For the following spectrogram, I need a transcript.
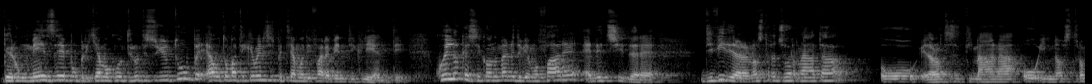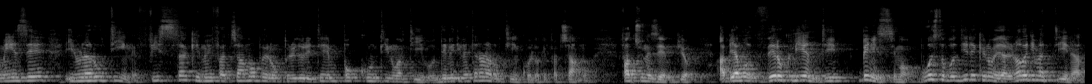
per un mese pubblichiamo contenuti su YouTube e automaticamente ci aspettiamo di fare 20 clienti. Quello che secondo me noi dobbiamo fare è decidere dividere la nostra giornata o la nostra settimana o il nostro mese in una routine fissa che noi facciamo per un periodo di tempo continuativo. Deve diventare una routine quello che facciamo. Faccio un esempio. Abbiamo zero clienti? Benissimo. Questo vuol dire che noi dalle 9 di mattina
